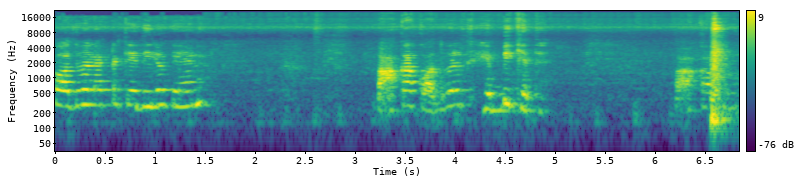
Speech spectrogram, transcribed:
কদবেল একটা কে দিল কে জানে? পাকা কদবেল হেব্বি খেতে পাকা পুরো।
